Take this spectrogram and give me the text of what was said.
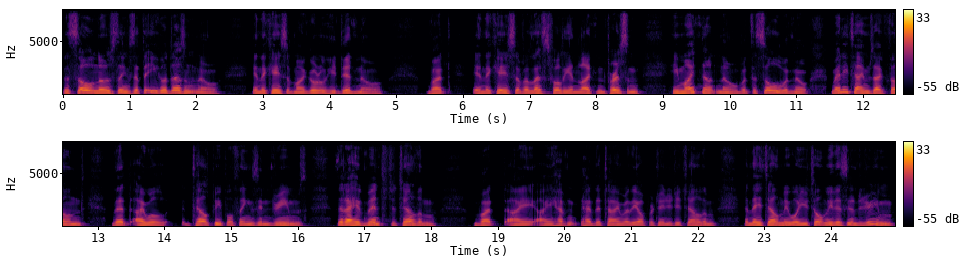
the soul knows things that the ego doesn't know. In the case of my guru, he did know, but in the case of a less fully enlightened person, he might not know, but the soul would know. Many times I've found that I will tell people things in dreams that I have meant to tell them, but I, I haven't had the time or the opportunity to tell them. And they tell me, Well, you told me this in a dream.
